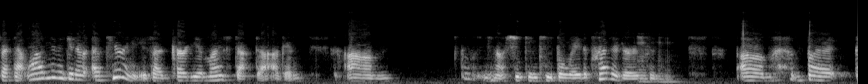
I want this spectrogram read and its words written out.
So I thought, well, I'm going to get a, a Pyrenees, a guardian livestock dog, and um, you know she can keep away the predators. And, um, but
